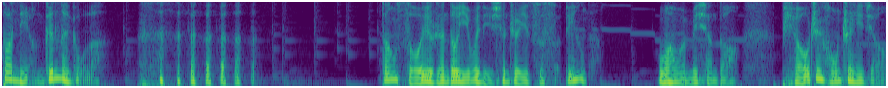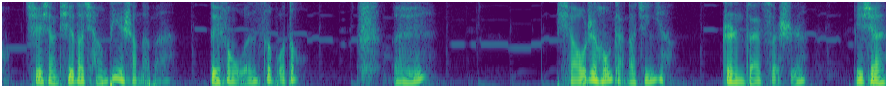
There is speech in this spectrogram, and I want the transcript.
断两根肋骨了。”当所有人都以为李轩这一次死定了，万万没想到，朴振宏这一脚却像踢到墙壁上那般，对方纹丝不动。哎，朴振宏感到惊讶。正在此时，李炫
